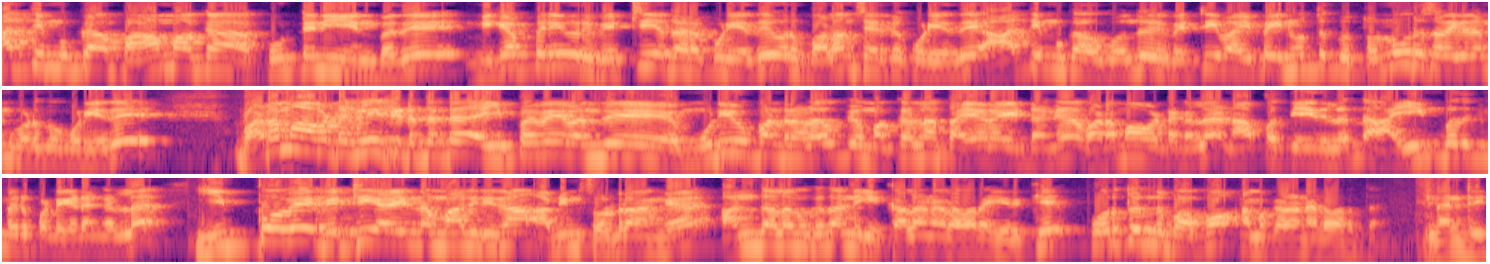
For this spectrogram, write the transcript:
அதிமுக பாமக கூட்டணி என்பது மிகப்பெரிய ஒரு வெற்றியை தரக்கூடியது ஒரு பலம் சேர்க்கக்கூடியது. அதிமுகவுக்கு வந்து வெற்றி வாய்ப்பை நூற்றுக்கு தொண்ணூறு சதவீதம் கொடுக்கக்கூடியது. வட மாவட்டங்களில் கிட்டத்தட்ட இப்பவே வந்து முடிவு பண்ற அளவுக்கு மக்கள்லாம் தயாராகிட்டாங்க வட மாவட்டங்கள்ல நாற்பத்தி ஐந்துல இருந்து ஐம்பதுக்கு மேற்பட்ட இடங்கள்ல இப்பவே வெற்றி அடைந்த மாதிரி தான் அப்படின்னு சொல்றாங்க. அந்த அளவுக்கு தான் இன்னைக்கு கள நிலவரம் இருக்கு. பொறுத்திருந்து பார்ப்போம். நம்ம கள நிலவரத்தை. நன்றி.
